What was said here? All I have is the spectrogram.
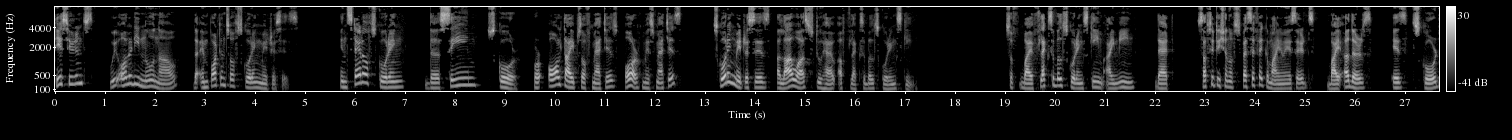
Dear students, we already know now the importance of scoring matrices. Instead of scoring the same score for all types of matches or mismatches, scoring matrices allow us to have a flexible scoring scheme. So by flexible scoring scheme, I mean that substitution of specific amino acids by others is scored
